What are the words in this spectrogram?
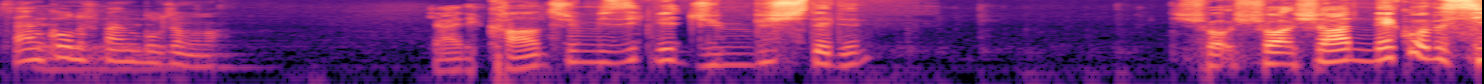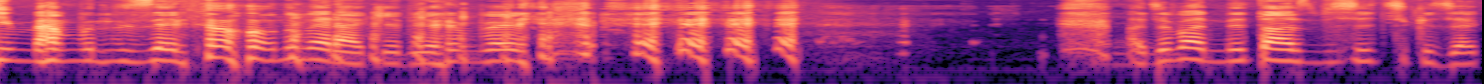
Sen konuş ben Ee, bulacağım onu. Yani country müzik ve cümbüş dedin. Şu, şu, şu an ne konuşayım ben bunun üzerine onu merak ediyorum böyle. Acaba ne tarz bir şey çıkacak?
